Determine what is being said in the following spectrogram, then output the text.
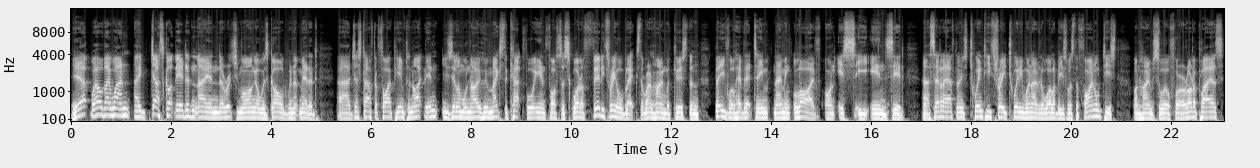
Yeah, well, they won. They just got there, didn't they? And uh, Richie Mo'unga was gold when it mattered. Uh, just after 5 p.m. tonight, then, New Zealand will know who makes the cut for Ian Foster's squad of 33 All Blacks. The run home with Kirsten Beeve will have that team naming live on SENZ. Uh, Saturday afternoon's 23 20 win over the Wallabies was the final test on home soil for a lot of players,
